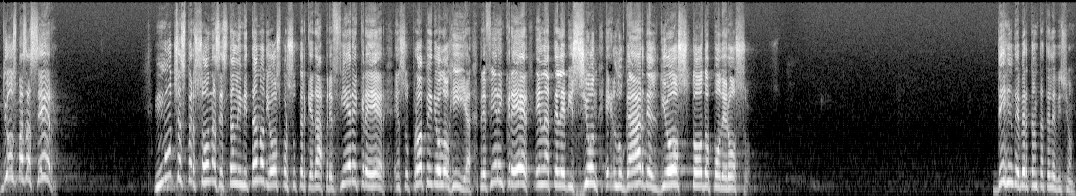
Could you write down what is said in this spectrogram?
Dios vas a hacer. Muchas personas están limitando a Dios por su terquedad. Prefieren creer en su propia ideología. Prefieren creer en la televisión en lugar del Dios Todopoderoso. Dejen de ver tanta televisión.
